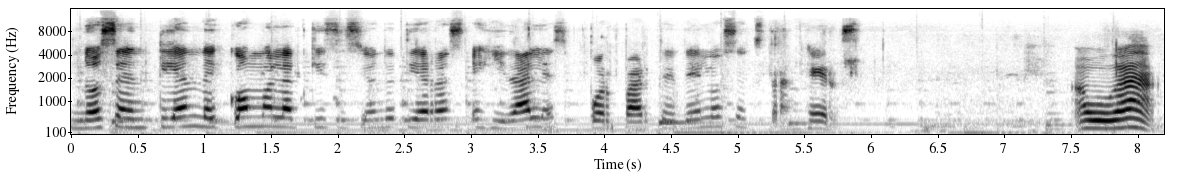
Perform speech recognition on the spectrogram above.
no se entiende como la adquisición de tierras ejidales por parte de los extranjeros. Abogada,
